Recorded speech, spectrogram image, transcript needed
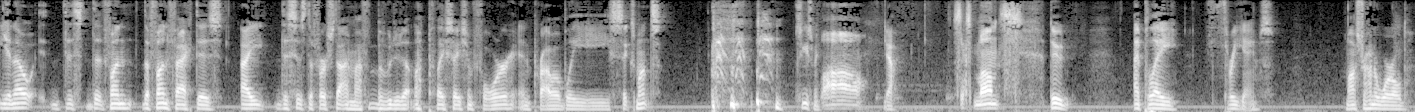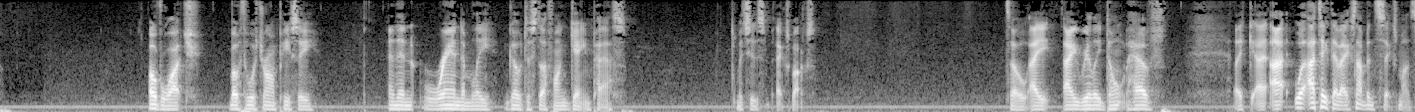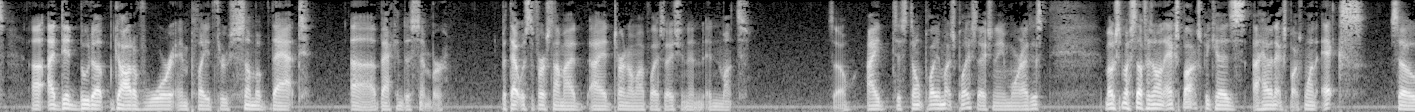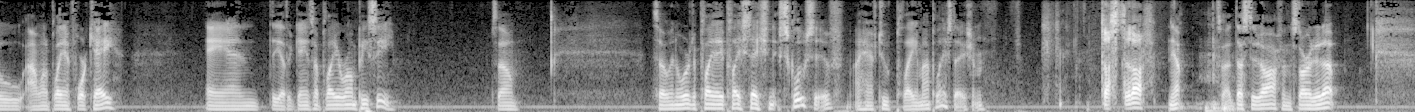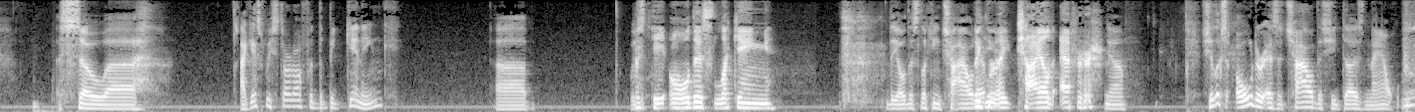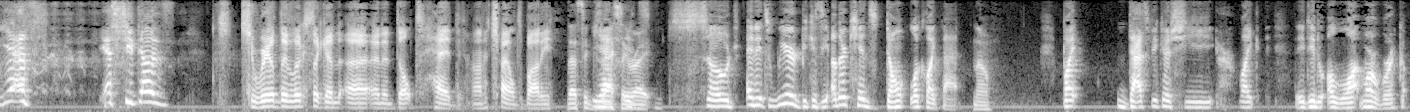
you know this the fun the fun fact is I this is the first time I've booted up my PlayStation Four in probably six months. Excuse me. Wow. Yeah, Six months. dude, I play three games: Monster Hunter World, Overwatch, both of which are on PC, and then randomly go to stuff on Game Pass, which is Xbox. So I I really don't have like I, I well I take that back. It's not been six months. Uh, I did boot up God of War and played through some of that uh, back in December, but that was the first time I I had turned on my PlayStation in, in months. So I just don't play much PlayStation anymore. I just most of my stuff is on Xbox because I have an Xbox One X, so I want to play in 4K, and the other games I play are on PC. So, so in order to play a PlayStation exclusive, I have to play my PlayStation. Dust it off. Yep. So I dusted it off and started it up. So uh, I guess we start off with the beginning. Uh, we Was the oldest looking, the oldest looking child looking ever. like child ever. yeah. She looks older as a child than she does now. Yes. Yes, she does. She weirdly looks like an uh, an adult's head on a child's body. That's Yes, exactly it's right. So, and it's weird because the other kids don't look like that. No. but that's because she like they did a lot more work.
